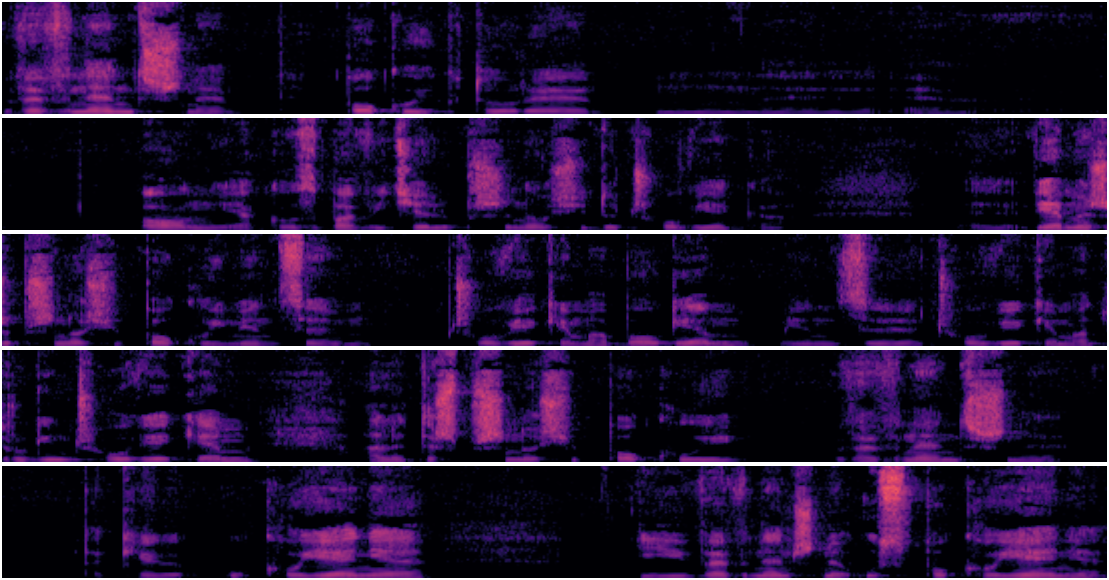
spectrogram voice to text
wewnętrzny, pokój, który mm, e, On jako Zbawiciel przynosi do człowieka. Wiemy, że przynosi pokój między człowiekiem a Bogiem, między człowiekiem a drugim człowiekiem, ale też przynosi pokój wewnętrzny, takie ukojenie i wewnętrzne uspokojenie,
